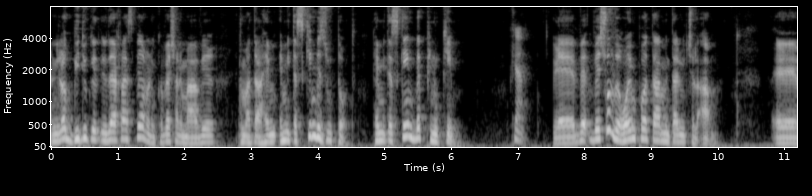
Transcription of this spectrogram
אני לא בדיוק יודע איך להסביר, אבל אני מקווה שאני מעביר את המטרה. הם, הם מתעסקים בזוטות, הם מתעסקים בפינוקים. כן. אה, ושוב, ורואים פה את המנטליות של העם. אה,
